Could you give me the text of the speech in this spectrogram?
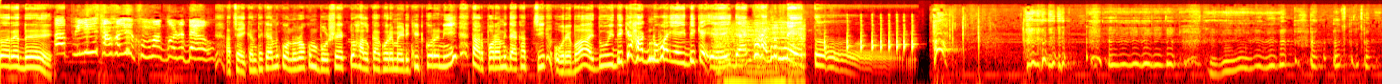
করে দে। প্লিজ আমাকে ক্ষমা করে দাও। আচ্ছা এখান থেকে আমি কোন রকম বসে একটু হালকা করে মেডিকেট করে নিই। তারপর আমি দেখাচ্ছি। ওরে ভাই দুই দিকে হাগলু ভাই এই দিকে। এই দেখো হাগলু নে তো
